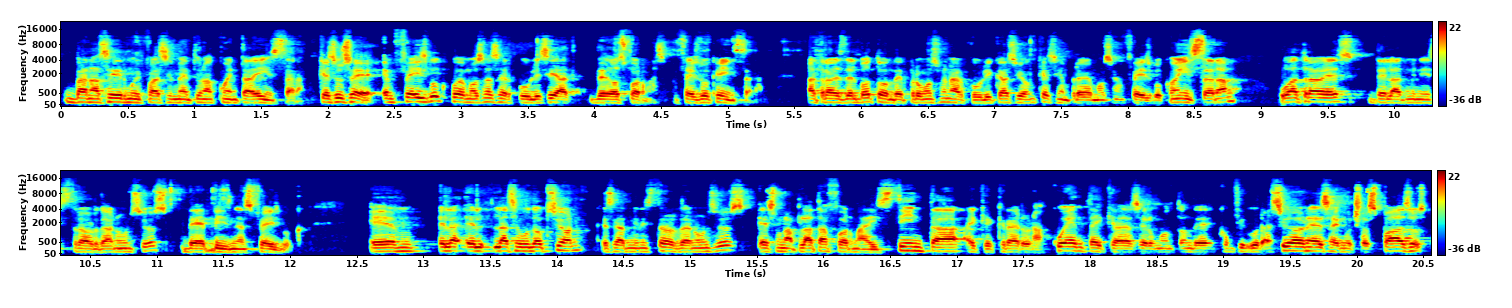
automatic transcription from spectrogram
van a seguir muy fácilmente una cuenta de Instagram. ¿Qué sucede? En Facebook podemos hacer publicidad de dos formas, Facebook e Instagram. A través del botón de promocionar publicación que siempre vemos en Facebook o Instagram o a través del administrador de anuncios de Business Facebook. Em, la segunda opción, ese administrador de anuncios, es una plataforma distinta, hay que crear una cuenta, hay que hacer un montón de configuraciones, hay muchos pasos.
